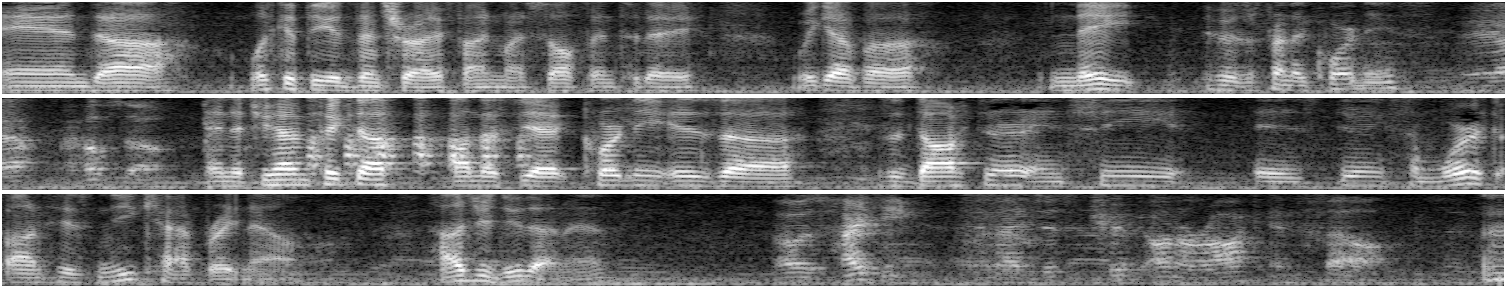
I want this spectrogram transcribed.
And uh, look at the adventure I find myself in today. We got uh, Nate, who's a friend of Courtney's. Yeah, I hope so. And if you haven't picked up on this yet, Courtney is a, is a doctor and she is doing some work on his kneecap right now. How'd you do that, man? I was hiking and I just tripped on a rock and fell.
